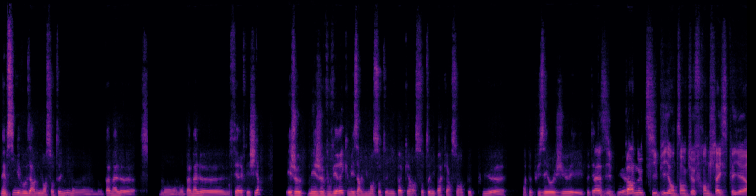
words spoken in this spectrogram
Même si vos arguments sur Tony m'ont pas mal, euh, m'ont m'ont pas mal euh, fait réfléchir. Et je, mais je vous verrai que mes arguments sur Tony Parker, sur Tony Parker sont un peu plus, euh, un peu plus élogieux et peut-être Vas-y, euh, parle-nous de Tipeee en tant que franchise player.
